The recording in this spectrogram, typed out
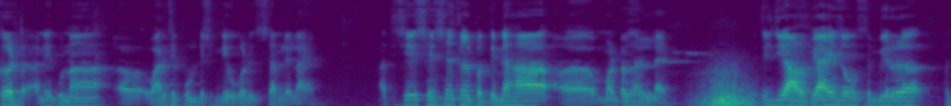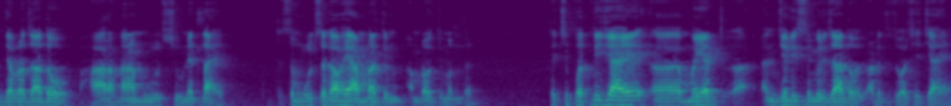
कट आणि गुन्हा वारजे पोलीस स्टेशनने उघडकीस आणलेला आहे. अतिशय सेन्सेशनल पद्धतीने हा मर्डर झालेला आहे. येथील जी आरोपी आहे जो समीर पंजाबराव जाधव हा राहणारा मूळ शिवण्यातला आहे. त्याचं मूळचं गाव आहे अमरावती अमरावतीमधलं. त्याची पत्नी जी आहे मयत अंजली समीर जाधव अडतीस वर्षाची आहे.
